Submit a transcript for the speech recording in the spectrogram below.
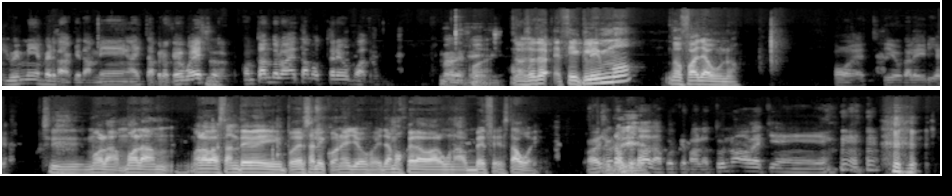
Luismi es verdad que también ahí está. Pero que pues Mm. eso, contándolo ahí estamos tres o cuatro. Vale, sí, Joder. Nosotros, ciclismo, nos falla uno. Joder, tío, qué alegría. Sí, sí, mola, mola, mola bastante y poder salir con ellos. pues ya hemos quedado algunas veces, está guay. Pues es una putada, porque para los turnos a ver quién.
